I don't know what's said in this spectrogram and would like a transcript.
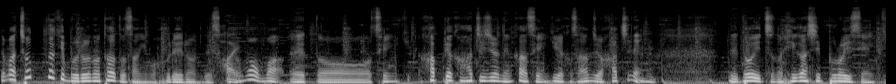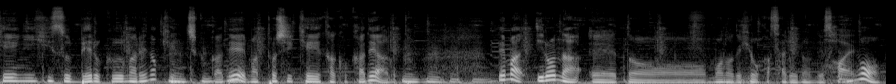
でまあ、ちょっとだけブルーノ・タウトさんにも触れるんですけども、まあえー、と1880年から1938年、でドイツの東プロイセンケーニヒスベルク生まれの建築家で、うんうんうん。まあ、都市計画家であると。うんうんうんでまあいろんな、えー、ともので評価されるんですけども、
